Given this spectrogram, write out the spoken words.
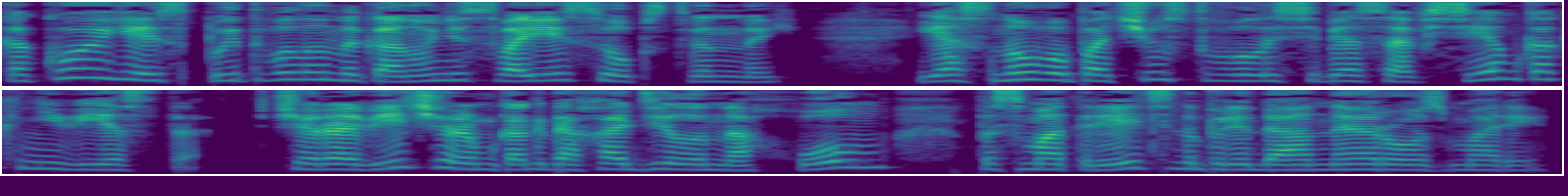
какое я испытывала накануне своей собственной. Я снова почувствовала себя совсем как невеста, вчера вечером, когда ходила на холм посмотреть на приданное Розмари.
